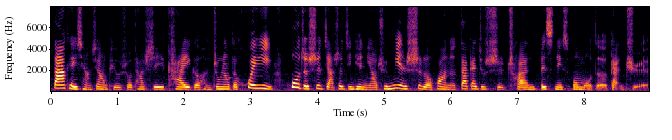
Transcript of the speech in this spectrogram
大家可以想象，比如说他是开一个很重要的会议，或者是假设今天你要去面试的话呢，大概就是穿 business formal 的感觉。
